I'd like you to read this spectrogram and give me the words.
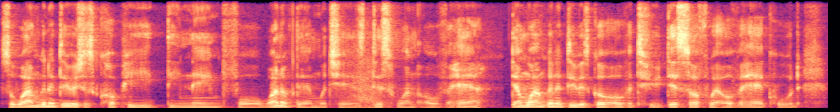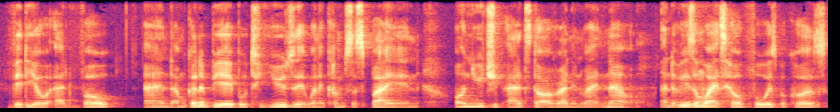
So what I'm going to do is just copy the name for one of them, which is this one over here. Then what I'm going to do is go over to this software over here called Video Ad Vault. And I'm going to be able to use it when it comes to spying on YouTube ads that are running right now. And the reason why it's helpful is because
